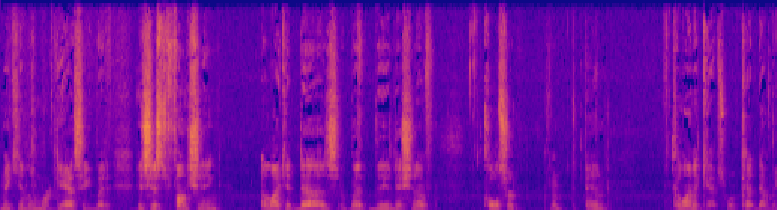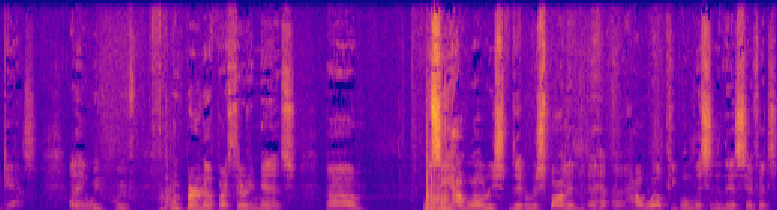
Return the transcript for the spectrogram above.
make you a little more gassy, but it's just functioning like it does. But the addition of Col Cer and- Kolonic Kaps will cut down the gas. I think we've we've we've burned up our thirty minutes. Um, we'll see how well res- responded, uh, uh, how well people listen to this. If it's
